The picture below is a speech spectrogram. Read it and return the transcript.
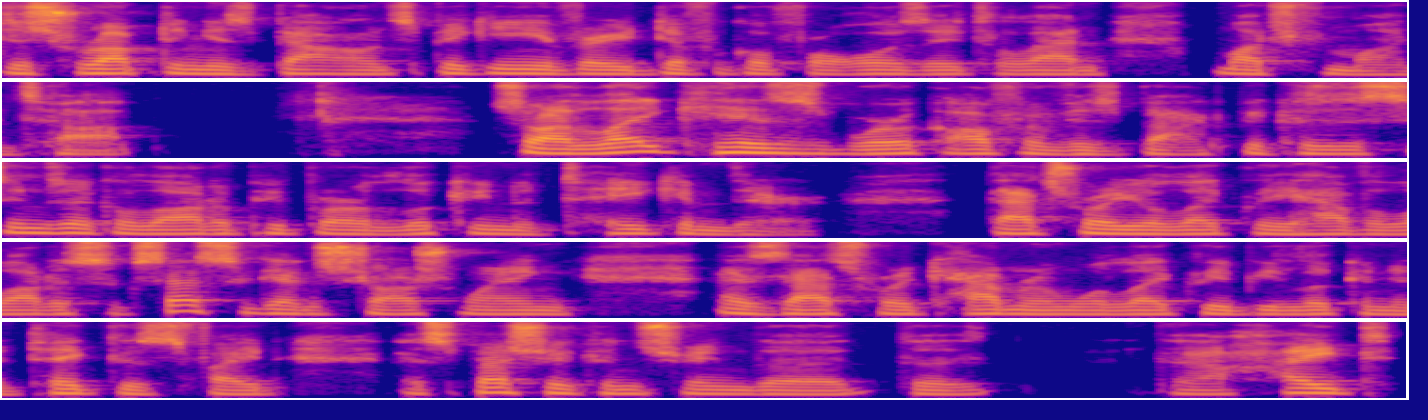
disrupting his balance, making it very difficult for Jose to land much from on top. So I like his work off of his back because it seems like a lot of people are looking to take him there. That's where you'll likely have a lot of success against Josh Wang, as that's where Cameron will likely be looking to take this fight, especially considering the the the height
